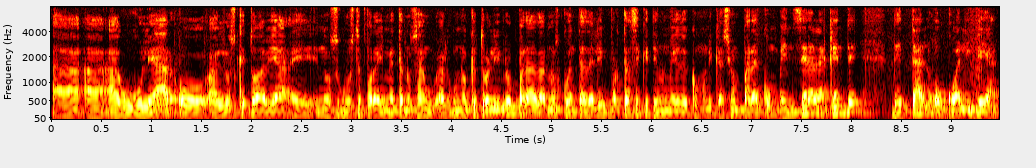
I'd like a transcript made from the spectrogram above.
a, a- a googlear o a los que todavía eh, nos guste por ahí meternos a un- alguno que otro libro para darnos cuenta de la importancia que tiene un medio de comunicación para convencer a la gente de tal o cual idea.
